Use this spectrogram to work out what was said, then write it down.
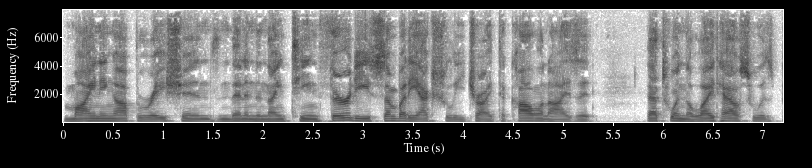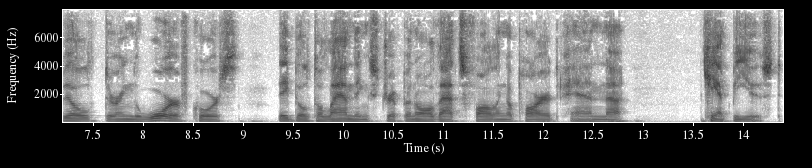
mining operations, and then in the 1930s, somebody actually tried to colonize it. That's when the lighthouse was built during the war, of course. They built a landing strip, and all that's falling apart and uh, can't be used.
